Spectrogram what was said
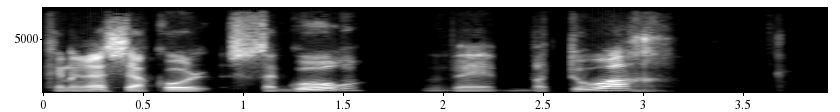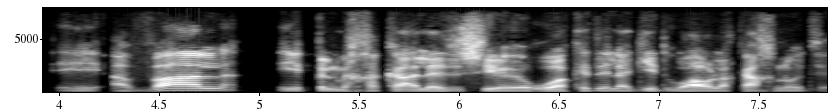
כנראה שהכל סגור ובטוח, אה, אבל אפל מחכה לאיזשהו אירוע כדי להגיד וואו לקחנו את זה.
